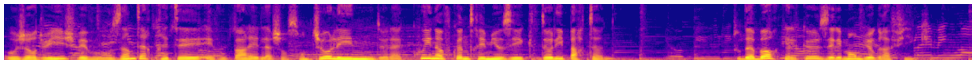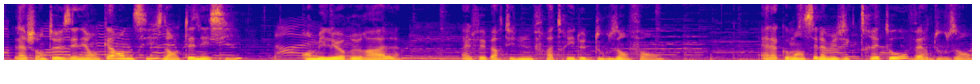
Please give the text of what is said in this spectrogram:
Aujourd'hui, je vais vous interpréter et vous parler de la chanson Jolene de la Queen of Country Music, Dolly Parton. Tout d'abord, quelques éléments biographiques. La chanteuse est née en 46 dans le Tennessee, en milieu rural. Elle fait partie d'une fratrie de 12 enfants. Elle a commencé la musique très tôt, vers 12 ans.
